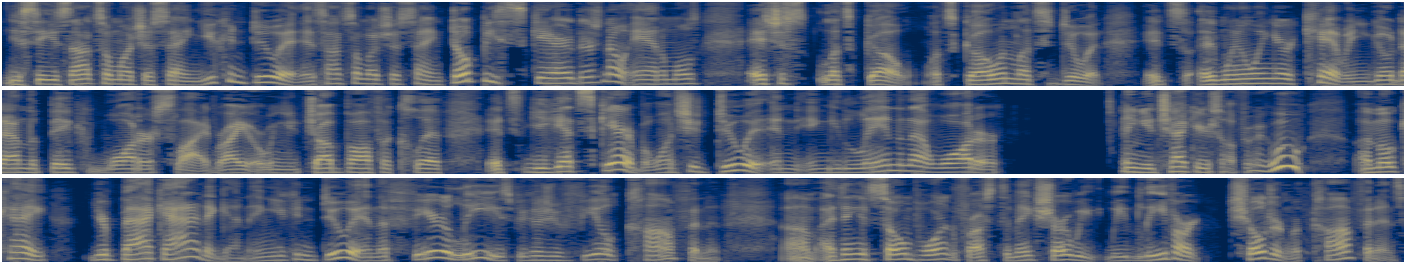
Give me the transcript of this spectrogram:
You see, it's not so much as saying, you can do it. It's not so much as saying, don't be scared. There's no animals. It's just, let's go. Let's go and let's do it. It's when, when you're a kid, when you go down the big water slide, right? Or when you jump off a cliff, it's, you get scared. But once you do it and, and you land in that water, and you check yourself, you're like, "Ooh, I'm okay." You're back at it again, and you can do it, and the fear leaves because you feel confident. Um, I think it's so important for us to make sure we we leave our children with confidence,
